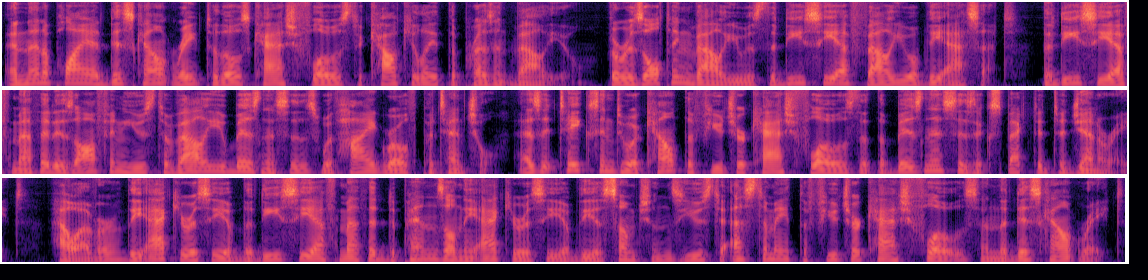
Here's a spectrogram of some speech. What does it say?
and then apply a discount rate to those cash flows to calculate the present value. The resulting value is the DCF value of the asset. The DCF method is often used to value businesses with high growth potential, as it takes into account the future cash flows that the business is expected to generate. However, the accuracy of the DCF method depends on the accuracy of the assumptions used to estimate the future cash flows and the discount rate.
